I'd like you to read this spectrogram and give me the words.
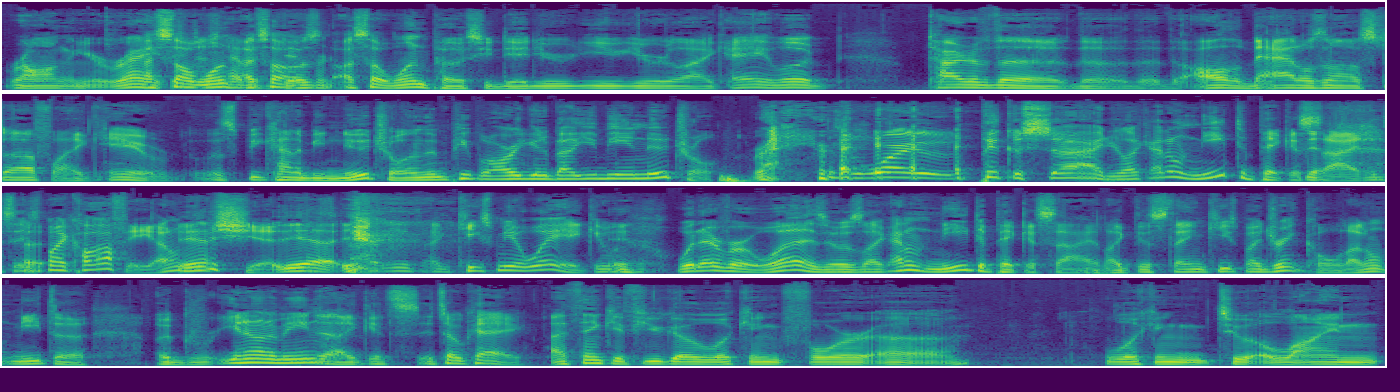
wrong and you're right. I saw one. I saw. different- I saw one post you did. You're you you're like, hey, look, tired of the the, the, the all the battles and all the stuff. Like, hey, let's be kind of be neutral. And then people arguing about you being neutral. Right, like, Why pick a side? You're like, I don't need to pick a side. It's, it's my coffee. I don't Yeah. give a shit. Yeah, It's- It, it keeps me awake. Whatever it was, it was like I don't need to pick a side. Like this thing keeps my drink cold. I don't need to agree. You know what I mean? Like it's it's okay. I think if you go looking for uh, looking to align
